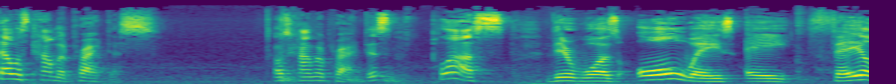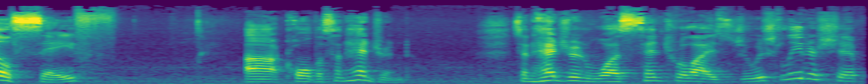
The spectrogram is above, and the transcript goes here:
That was common practice. That was common practice. Plus, there was always a fail-safe uh, called the Sanhedrin. Sanhedrin was centralized Jewish leadership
